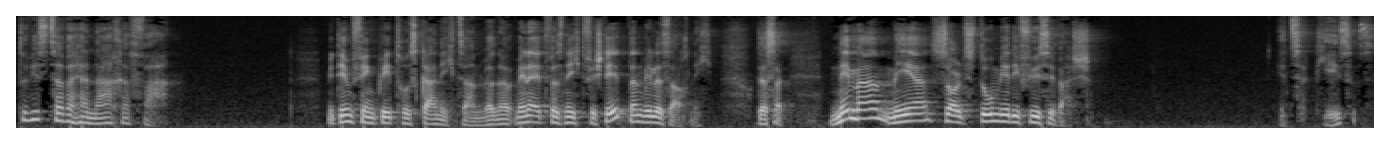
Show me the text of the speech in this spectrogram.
Du wirst es aber hernach erfahren. Mit dem fängt Petrus gar nichts an. Wenn er, wenn er etwas nicht versteht, dann will er es auch nicht. Und er sagt, nimmer mehr sollst du mir die Füße waschen. Jetzt sagt Jesus.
